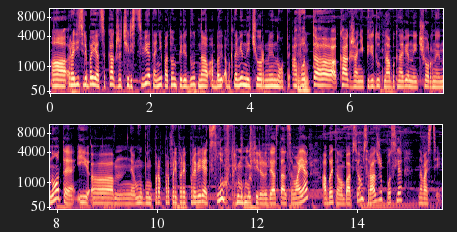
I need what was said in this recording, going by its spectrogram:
а, родители боятся, как же через цвет они потом перейдут на обы- обыкновенные черные ноты. А Мгм. вот а, как же они перейдут на обыкновенные черные ноты, и а, мы будем про- про- про- проверять слух в прямом эфире радиостанции «Маяк». Об этом, обо всем сразу же после новостей.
